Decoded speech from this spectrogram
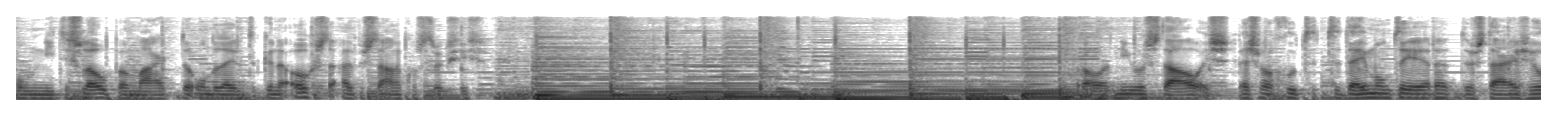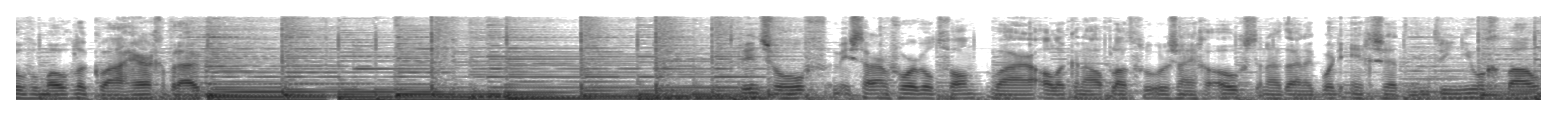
Om niet te slopen, maar de onderdelen te kunnen oogsten uit bestaande constructies. Nieuwe staal is best wel goed te demonteren, dus daar is heel veel mogelijk qua hergebruik. Prinsenhof is daar een voorbeeld van, waar alle kanaalplaatvloeren zijn geoogst en uiteindelijk worden ingezet in drie nieuwe gebouwen.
